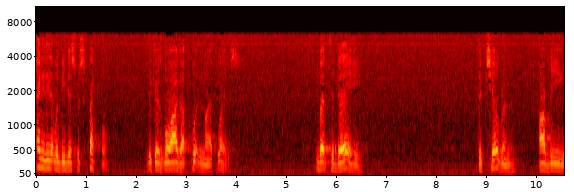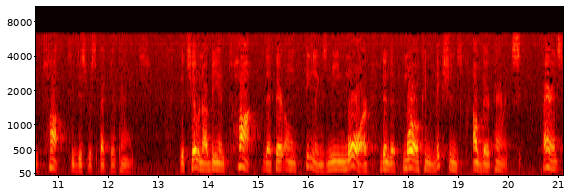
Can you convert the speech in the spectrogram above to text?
anything that would be disrespectful? Because, boy, I got put in my place. But today, the children are being taught to disrespect their parents. The children are being taught that their own feelings mean more than the moral convictions of their parents. Parents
